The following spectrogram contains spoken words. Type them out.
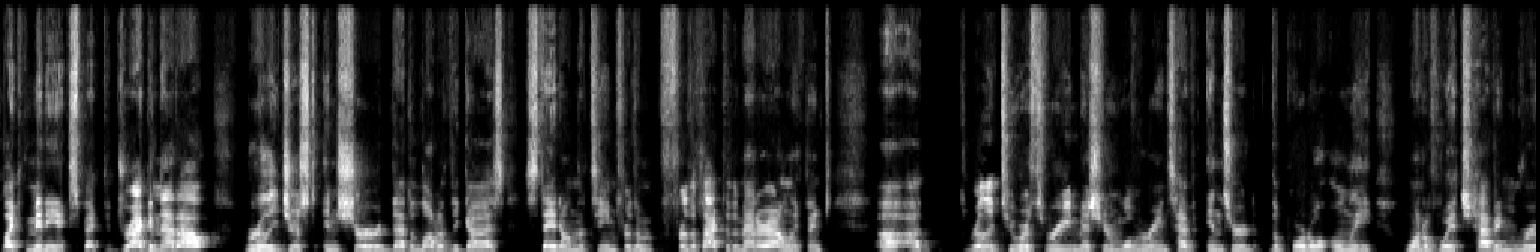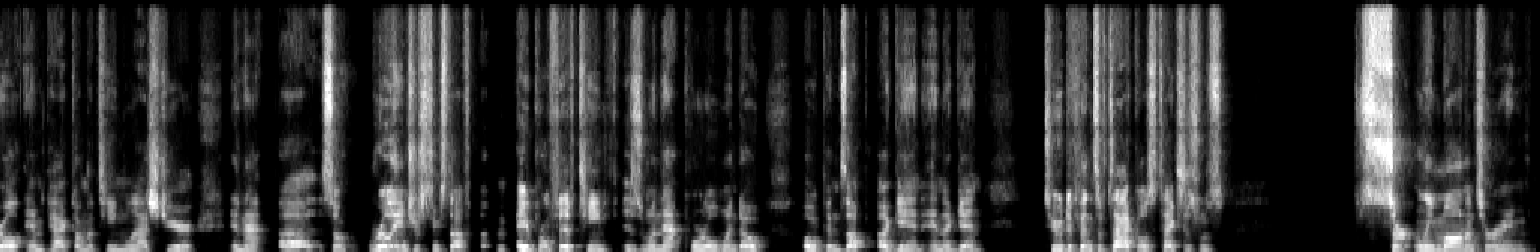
like many expected. Dragging that out really just ensured that a lot of the guys stayed on the team. For the for the fact of the matter, I only think uh, really two or three Michigan Wolverines have entered the portal, only one of which having real impact on the team last year. In that, uh, so really interesting stuff. April 15th is when that portal window opens up again. And again, two defensive tackles. Texas was certainly monitoring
